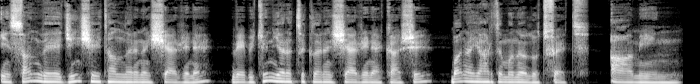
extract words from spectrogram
İnsan ve cin şeytanlarının şerrine ve bütün yaratıkların şerrine karşı bana yardımını lütfet. Amin.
